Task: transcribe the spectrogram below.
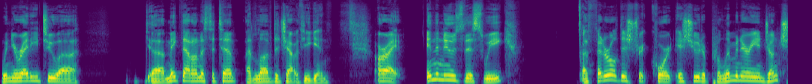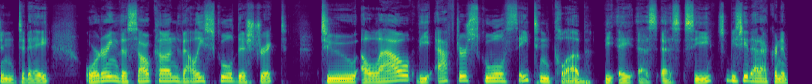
When you're ready to uh, uh, make that honest attempt, I'd love to chat with you again. All right. In the news this week, a federal district court issued a preliminary injunction today ordering the Saucon Valley School District to allow the After School Satan Club, the ASSC. So if you see that acronym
